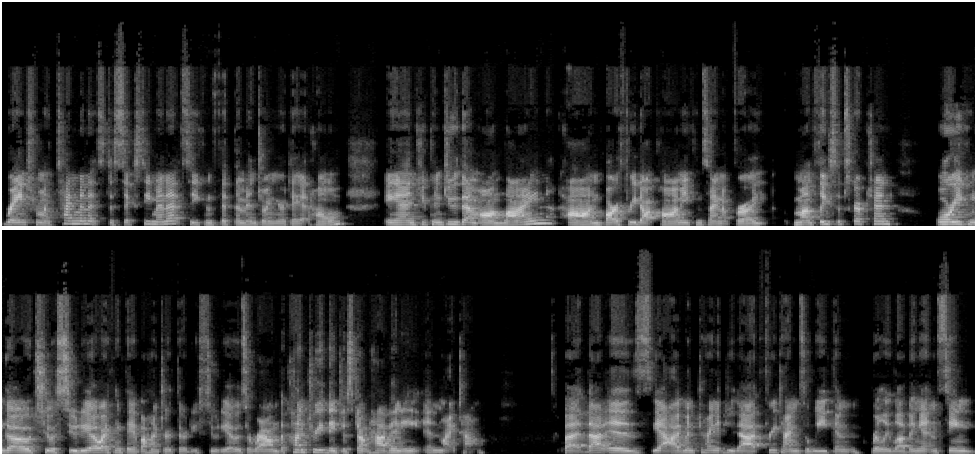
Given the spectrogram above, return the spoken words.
range from like 10 minutes to 60 minutes, so you can fit them in during your day at home. And you can do them online on barre3.com. You can sign up for a monthly subscription, or you can go to a studio. I think they have 130 studios around the country. They just don't have any in my town but that is yeah i've been trying to do that three times a week and really loving it and seeing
